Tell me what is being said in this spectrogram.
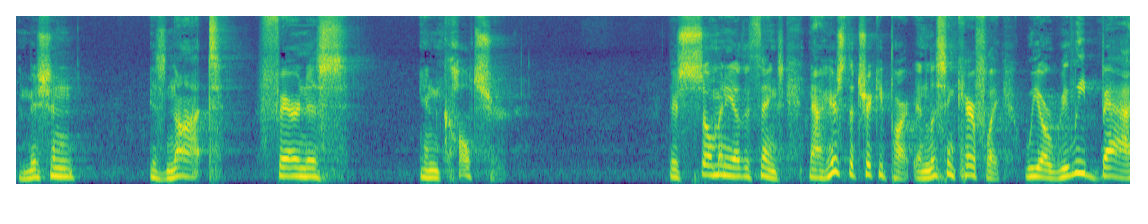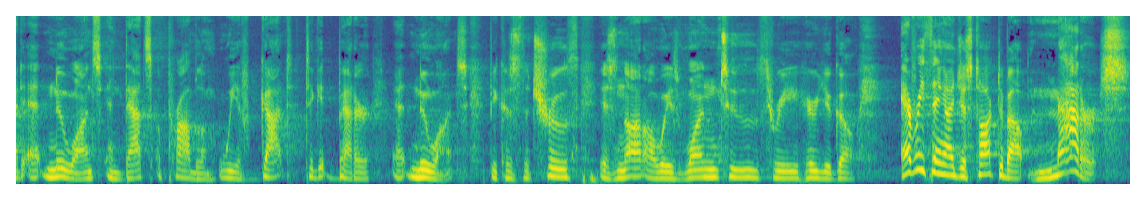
The mission is not fairness in culture. There's so many other things. Now, here's the tricky part, and listen carefully. We are really bad at nuance, and that's a problem. We have got to get better at nuance because the truth is not always one, two, three, here you go. Everything I just talked about matters,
